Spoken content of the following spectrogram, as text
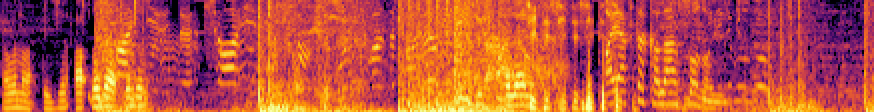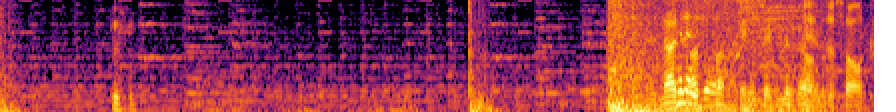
Hemen atlayacağım. Atladı atladı. Bir düşman. Helal. City city city city. Ayakta kalan son oyuncu. Dursun. Helal Helal lan be. sana. Eline ver. Elinize sağlık.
